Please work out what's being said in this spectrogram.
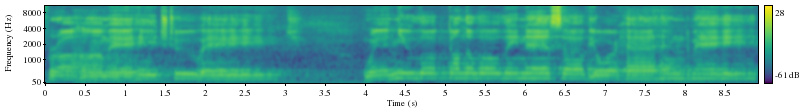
from age to age. When you looked on the lowliness of your handmaid,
